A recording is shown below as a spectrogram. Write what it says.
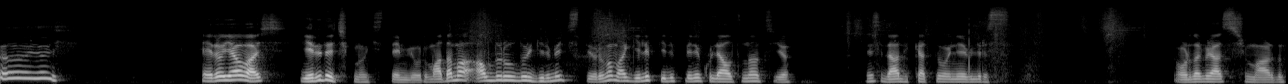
ay ay. Hero yavaş. Geri de çıkmak istemiyorum. Adama aldır uldur girmek istiyorum ama gelip gidip beni kule altına atıyor. Neyse daha dikkatli oynayabiliriz. Orada biraz şımardım.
